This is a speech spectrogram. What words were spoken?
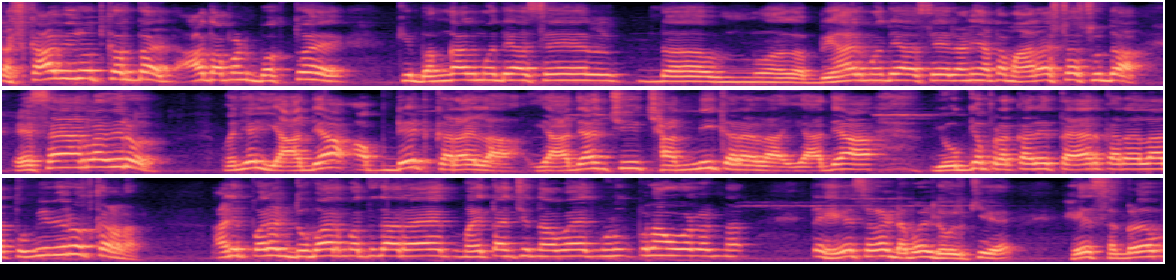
कश का विरोध करतायत? आज आपण बघतोय की बंगालमध्ये असेल बिहारमध्ये असेल आणि आता महाराष्ट्रातसुद्धा एस आय आरला विरोध. म्हणजे याद्या अपडेट करायला याद्यांची छाननी करायला याद्या योग्य प्रकारे तयार करायला तुम्ही विरोध करणार. आणि परत दुबार मतदार आहेत मैतांची नावं आहेत म्हणून पुन्हा ओरडणार. तर हे सगळं डबल ढोलकी आहे. हे सगळं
